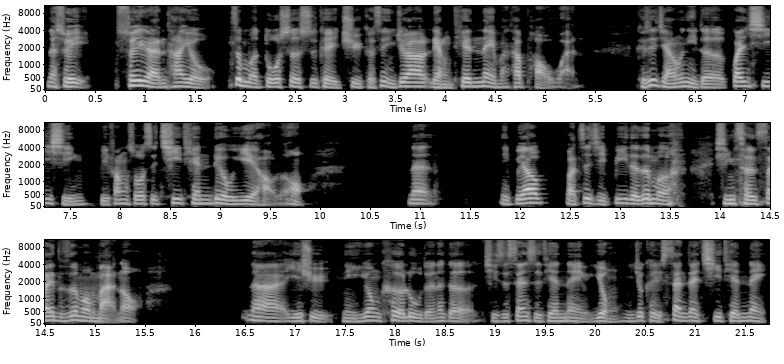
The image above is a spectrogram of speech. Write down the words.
那所以虽然它有这么多设施可以去，可是你就要两天内把它跑完。可是假如你的关西行，比方说是七天六夜好了哦，那你不要把自己逼得这么行程塞得这么满哦。那也许你用客路的那个，其实三十天内用，你就可以散在七天内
